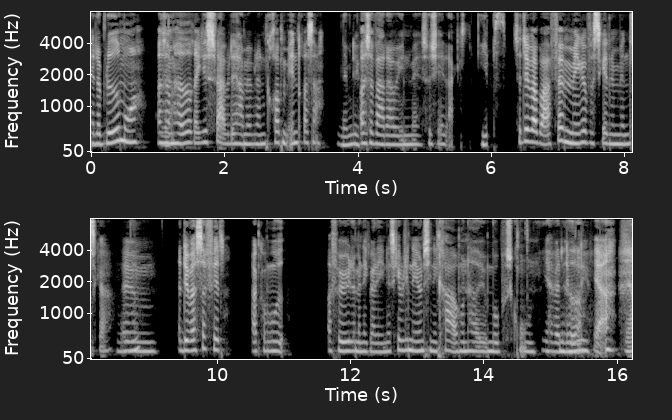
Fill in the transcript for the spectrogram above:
eller blevet mor, og som Ja. havde rigtig svært ved det her med, hvordan kroppen ændrer sig. Nemlig. Og så var der jo en med social angst. Jeps. Så det var bare fem mega forskellige mennesker. Mhm. Mm-hmm. Øhm, og det var så fedt at komme ud og føle, at man ikke var alene. Jeg skal jo lige nævne sine krav. Hun havde jo mobuskronen. Ja, hvad det nemlig. hedder. Ja. Ja.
